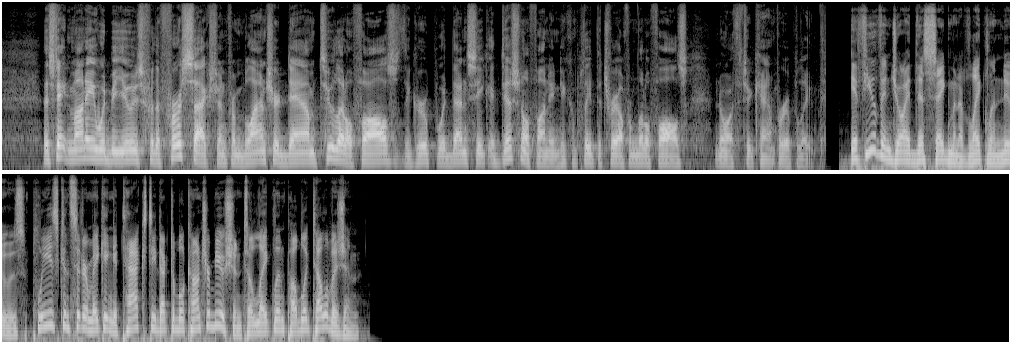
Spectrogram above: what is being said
The state money would be used for the first section from Blanchard Dam to Little Falls. The group would then seek additional funding to complete the trail from Little Falls north to Camp Ripley. If you've enjoyed this segment of Lakeland News, please consider making a tax-deductible contribution to Lakeland Public Television.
